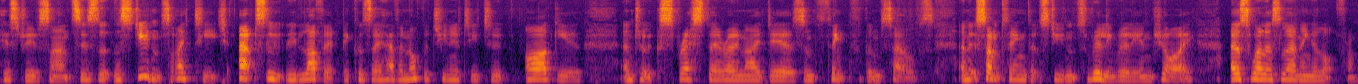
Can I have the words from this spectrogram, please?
history of science is that the students I teach absolutely love it because they have an opportunity to argue and to express their own ideas and think for themselves. And it's something that students really, really enjoy, as well as learning a lot from.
